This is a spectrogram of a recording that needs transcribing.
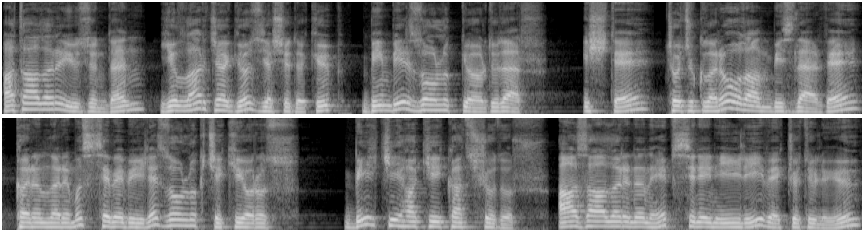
Hataları yüzünden yıllarca gözyaşı döküp binbir zorluk gördüler. İşte çocukları olan bizler de karınlarımız sebebiyle zorluk çekiyoruz. Bil ki hakikat şudur. Azalarının hepsinin iyiliği ve kötülüğü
